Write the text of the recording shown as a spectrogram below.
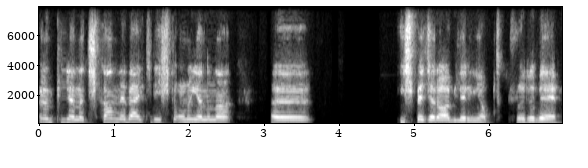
ön plana çıkan ve belki de işte onun yanına e, iş becer abilerin yaptıkları ve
